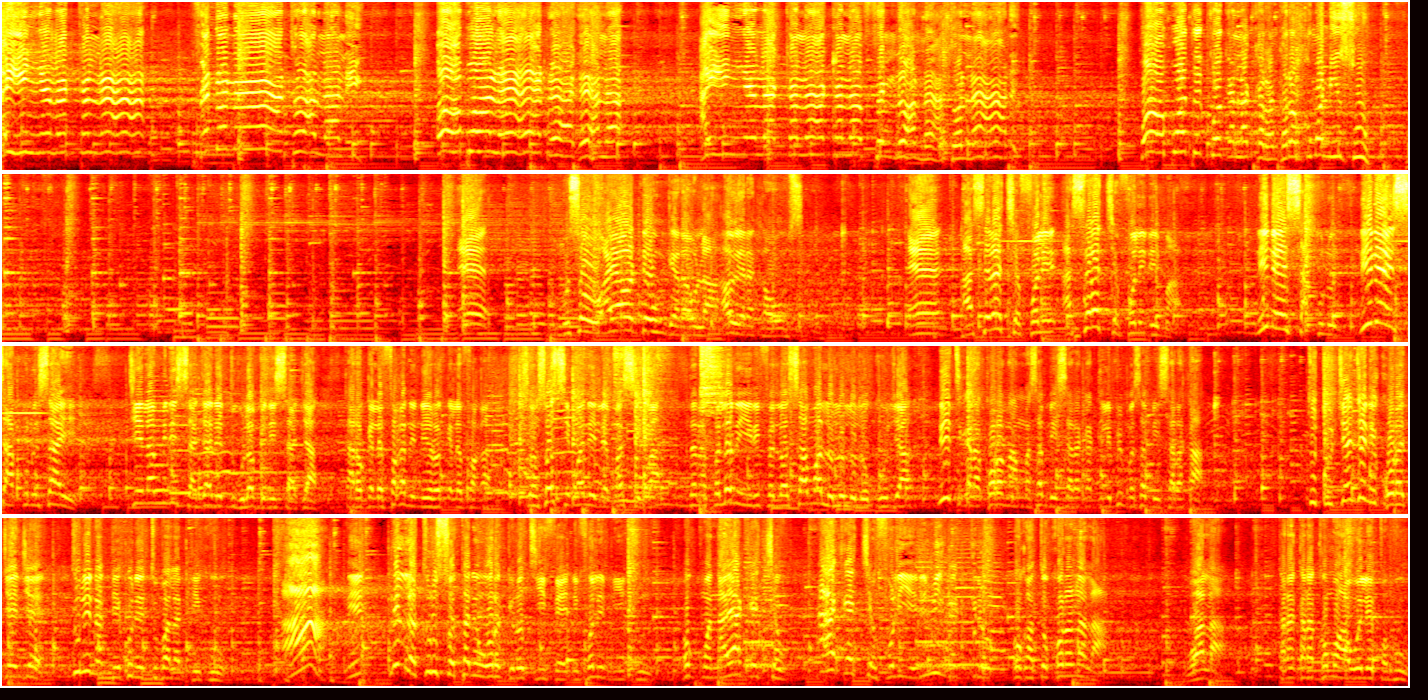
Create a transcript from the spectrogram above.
ayi ɲɛna kala fɛdɔnna to a lali o bɔlɛ dɔ a kɛ a la ayi ɲɛna kala kala fɛdɔnna to lali o bɔ tɛ ko kala karankara kuma ni su. musow a y'aw denw gɛrɛ aw la aw yɛrɛ k'aw sigi a sera cɛfɔli a sera cɛfɔli de ma ni ne ye sakulu ni ne ye sakulu sa ye diɲɛla mini saja ni dugula mini saja karɔkɛlɛ faga ni niyɔrɔkɛlɛ faga sɔsɔ sima ni lɛma sima danafɛlɛ ni yirifɛlɔ sama lolo lolo kunja ni tigɛra kɔrɔ na masa b'i saraka kilibi masa b'i saraka tutu jɛnjɛ ni kora jɛnjɛ tuni na deku ni tuba la deku aa ni ni laturu so tan ni wɔɔrɔ gilo t'i fɛ nin fɔli b'i dun o tuma na a y'a kɛ cɛw a y'a kɛ cɛ fɔli ye ni min ka girin o ka to kɔnɔna la wala karakara kɔmɔ a wele pabu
